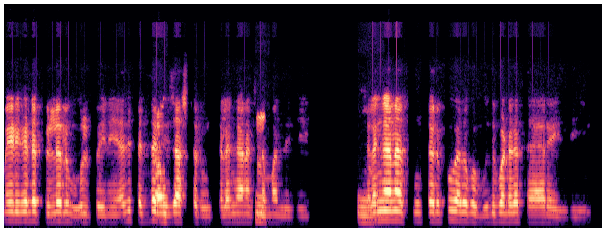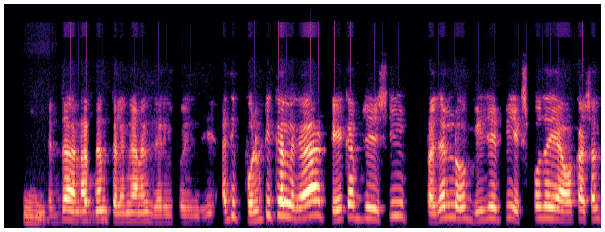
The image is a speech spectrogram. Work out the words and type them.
మేడిగడ్డ పిల్లలు కూలిపోయినాయి అది పెద్ద అవును. డిజాస్టర్ తెలంగాణకు. సంబంధించి తెలంగాణ ఫ్యూచర్కు అదొక గుదిబండగా తయారైంది. ఉమ్, పెద్ద అనర్థం తెలంగాణకు జరిగిపోయింది. అది పొలిటికల్గా టేకప్ చేసి ప్రజల్లో బీజేపీ ఎక్స్పోజ్ అయ్యే అవకాశాలు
